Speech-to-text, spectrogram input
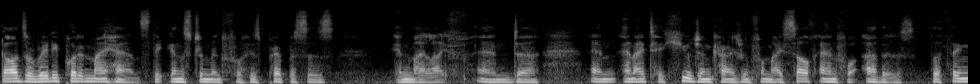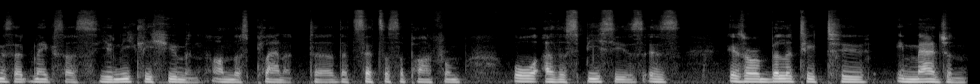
God's already put in my hands the instrument for His purposes in my life. And, uh, and, and I take huge encouragement for myself and for others. The things that makes us uniquely human on this planet, uh, that sets us apart from all other species is, is our ability to imagine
